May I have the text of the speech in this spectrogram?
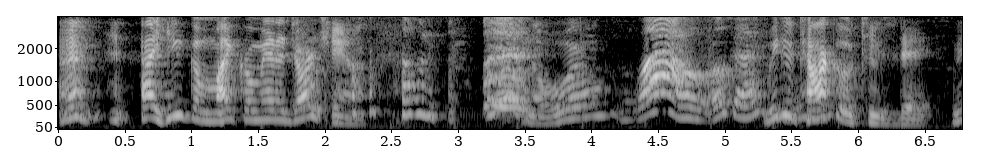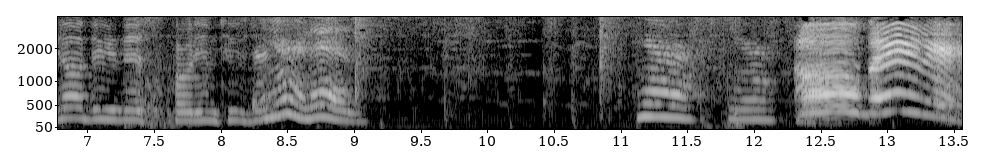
How you can micromanage our channel? Oh, no, well, wow, okay. we do Taco Tuesday. We don't do this Podium Tuesday. Here it is. Here, here. Oh baby,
